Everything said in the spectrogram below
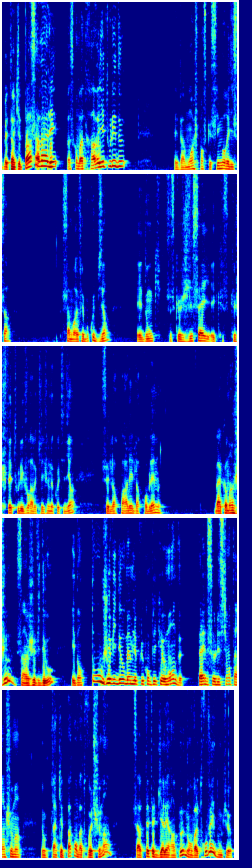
Mais t'inquiète pas, ça va aller, parce qu'on va travailler tous les deux. Et eh ben moi, je pense que s'il m'aurait dit ça, ça m'aurait fait beaucoup de bien. Et donc, c'est ce que j'essaye et ce que je fais tous les jours avec les jeunes au quotidien, c'est de leur parler de leurs problèmes. Bah, comme un jeu, c'est un jeu vidéo. Et dans tout jeu vidéo, même les plus compliqués au monde, tu as une solution, tu as un chemin. Donc t'inquiète pas qu'on va trouver le chemin. Ça va peut-être être galère un peu, mais on va le trouver. Donc euh,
